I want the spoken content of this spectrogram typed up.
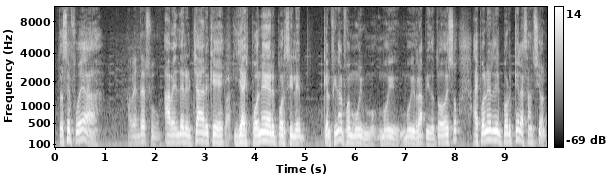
Entonces fue a, A vender su... a vender el charque y a exponer por si le que al final fue muy muy muy rápido todo eso, a exponer del por qué la sanción.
